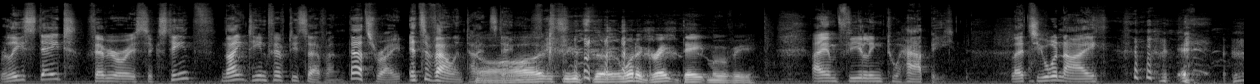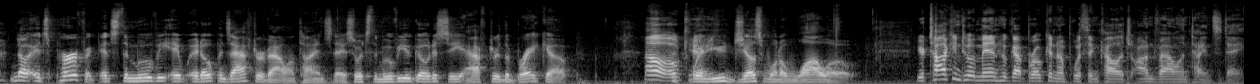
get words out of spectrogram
Release date February 16th, 1957. That's right, it's a Valentine's Day Oh, movie. it's, it's the, what a great date movie. I am feeling too happy. Let's you and I. No, it's perfect. It's the movie. It, it opens after Valentine's Day, so it's the movie you go to see after the breakup Oh, okay. when you just want to wallow. You're talking to a man who got broken up with in college on Valentine's Day.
